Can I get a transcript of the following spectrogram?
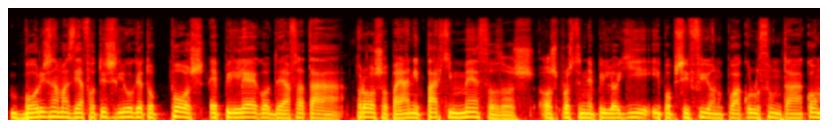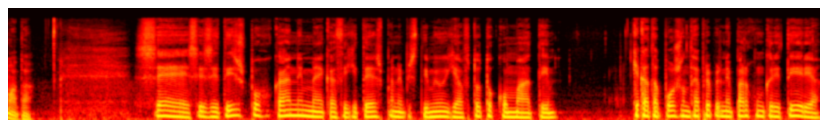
Μπορείς να μας διαφωτίσεις λίγο για το πώς επιλέγονται αυτά τα πρόσωπα, αν υπάρχει μέθοδος ως προς την επιλογή υποψηφίων που ακολουθούν τα κόμματα; Σε συζητήσεις που έχω κάνει με καθηγητές πανεπιστημίου για αυτό το κομμάτι και κατά πόσον θα έπρεπε να υπάρχουν κριτήρια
